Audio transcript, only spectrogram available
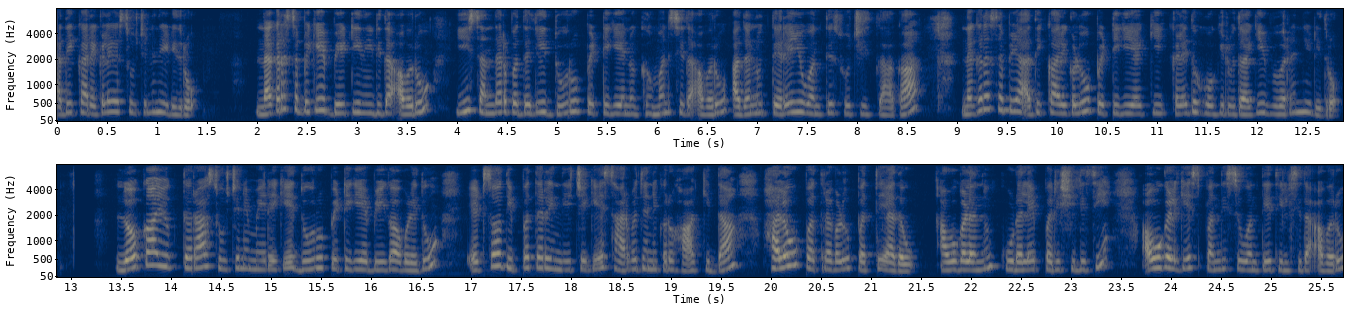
ಅಧಿಕಾರಿಗಳಿಗೆ ಸೂಚನೆ ನೀಡಿದರು. ನಗರಸಭೆಗೆ ಭೇಟಿ ನೀಡಿದ ಅವರು, ಈ ಸಂದರ್ಭದಲ್ಲಿ ದೂರು ಪೆಟ್ಟಿಗೆಯನ್ನು ಗಮನಿಸಿದ ಅವರು, ಅದನ್ನು ತೆರೆಯುವಂತೆ ಸೂಚಿಸಿದಾಗ ನಗರಸಭೆಯ ಅಧಿಕಾರಿಗಳು ಪೆಟ್ಟಿಗೆಯ ಕಳೆದು ಹೋಗಿರುವುದಾಗಿ ವಿವರ ನೀಡಿದರು. ಲೋಕಾಯುಕ್ತರ ಸೂಚನೆ ಮೇರೆಗೆ ದೂರು ಪೆಟ್ಟಿಗೆಯ ಬೀಗ ಒಡೆದು ಎರಡ್ ಸಾವಿರದ ಇಪ್ಪತ್ತರಿಂದೀಚೆಗೆ ಸಾರ್ವಜನಿಕರು ಹಾಕಿದ್ದ ಹಲವು ಪತ್ರಗಳು ಪತ್ತೆಯಾದವು. ಅವುಗಳನ್ನು ಕೂಡಲೇ ಪರಿಶೀಲಿಸಿ ಅವುಗಳಿಗೆ ಸ್ಪಂದಿಸುವಂತೆ ತಿಳಿಸಿದ ಅವರು,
